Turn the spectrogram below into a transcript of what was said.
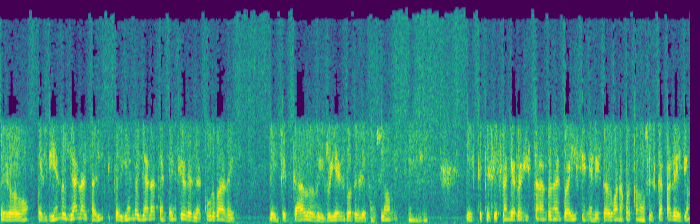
pero pues viendo ya la estadística y viendo ya la tendencia de la curva de, de infectados y riesgos de defunción este, que se están ya registrando en el país y en el estado de Guanajuato no se escapa de ello,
